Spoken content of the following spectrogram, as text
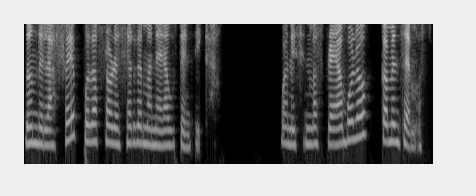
donde la fe pueda florecer de manera auténtica. Bueno, y sin más preámbulo, comencemos.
